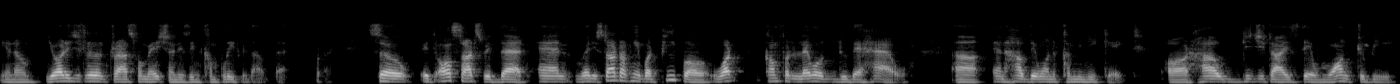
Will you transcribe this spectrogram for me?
you know, your digital transformation is incomplete without that. Right. So it all starts with that. And when you start talking about people, what comfort level do they have uh, and how they want to communicate or how digitized they want to be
